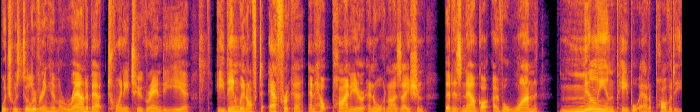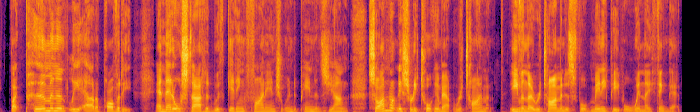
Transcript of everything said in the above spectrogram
which was delivering him around about 22 grand a year. He then went off to Africa and helped pioneer an organization that has now got over 1 million people out of poverty, like permanently out of poverty. And that all started with getting financial independence young. So I'm not necessarily talking about retirement, even though retirement is for many people when they think that.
